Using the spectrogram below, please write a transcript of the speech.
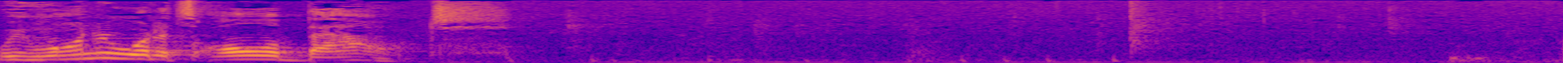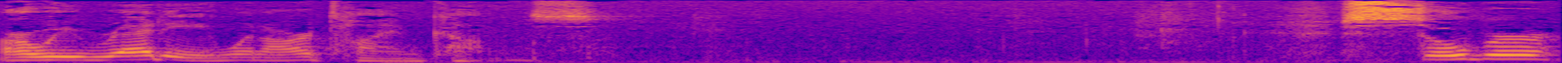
We wonder what it's all about. Are we ready when our time comes? Sober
